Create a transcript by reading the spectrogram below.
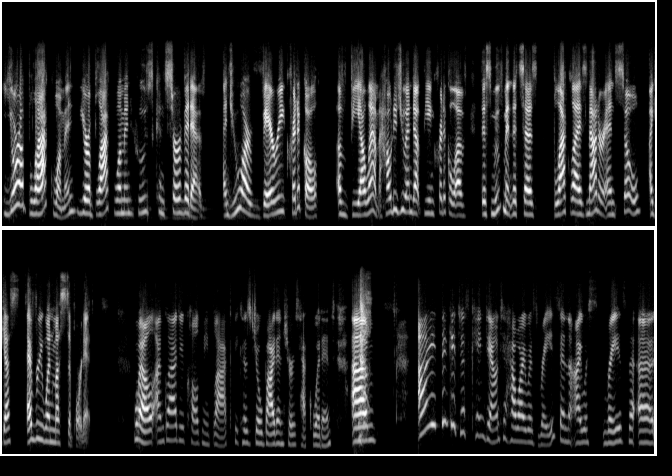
You're a black woman, you're a black woman who's conservative, and you are very critical of BLM. How did you end up being critical of this movement that says Black Lives Matter? And so I guess everyone must support it. Well, I'm glad you called me black because Joe Biden sure as heck wouldn't. Um, I think it just came down to how I was raised, and I was raised uh,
